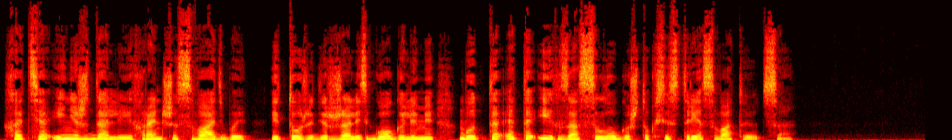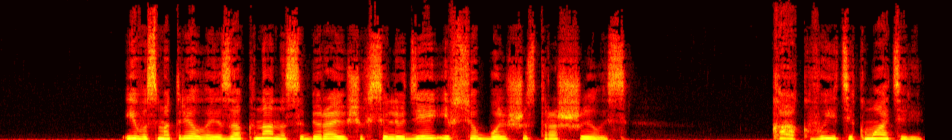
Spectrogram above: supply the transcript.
хотя и не ждали их раньше свадьбы — и тоже держались гоголями, будто это их заслуга, что к сестре сватаются. Ива смотрела из окна на собирающихся людей и все больше страшилась. Как выйти к матери?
